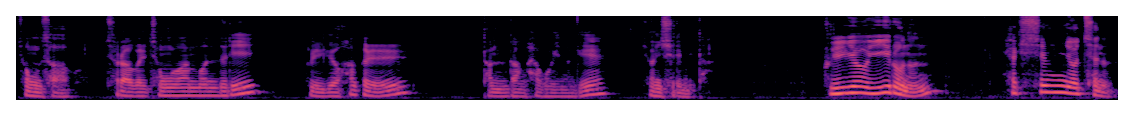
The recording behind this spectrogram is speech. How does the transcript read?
종사하고 철학을 전공한 분들이 불교학을 담당하고 있는 게 현실입니다. 불교 이론은 핵심 요체는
